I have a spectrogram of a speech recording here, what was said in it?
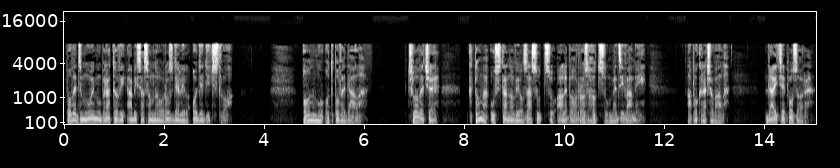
povedz môjmu bratovi, aby sa so mnou rozdelil o dedičstvo. On mu odpovedal Človeče, kto ma ustanovil za sudcu alebo rozhodcu medzi vami? A pokračoval, dajte pozor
